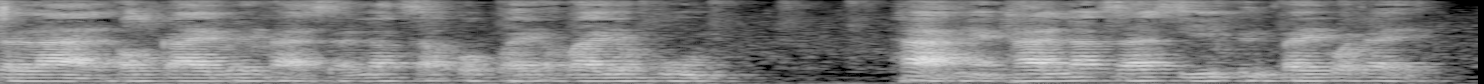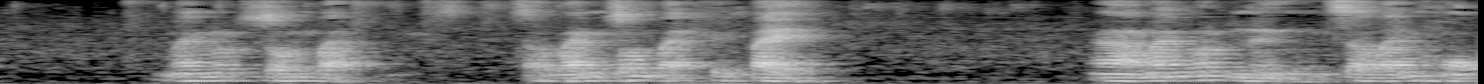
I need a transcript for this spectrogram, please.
ศลาเอากายไปฆ่าสัตว์รักษาออกไปอบายภูมิถ้าให้ทานรักษาศีลขึ้นไปก็ได้มนุษย์สมบัติสวรรค์สมบัติขึ้นไปมนุษย์หนึ่งสวรรค์หก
